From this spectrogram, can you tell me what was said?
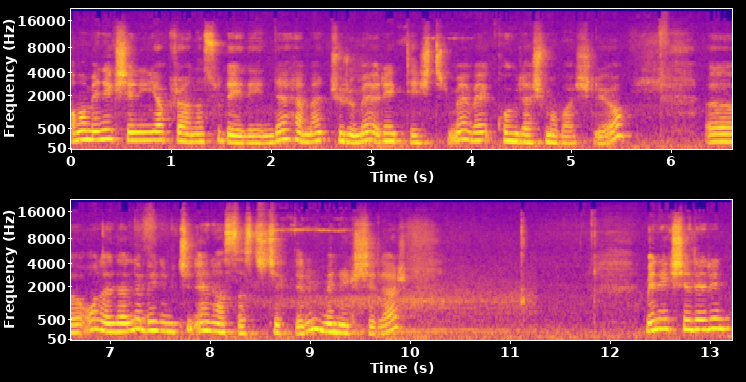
Ama menekşenin yaprağına su değdiğinde hemen çürüme, renk değiştirme ve koyulaşma başlıyor. E, o nedenle benim için en hassas çiçeklerim menekşeler. Menekşelerin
